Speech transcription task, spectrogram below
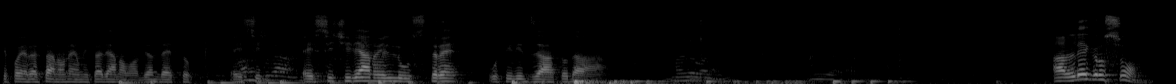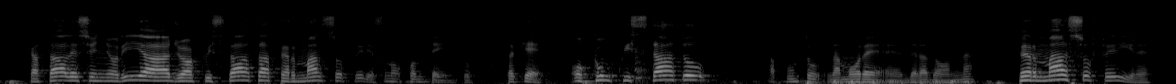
che poi in realtà non è un italiano ma abbiamo detto è il, è il siciliano illustre utilizzato da Allegro son, che tale signoria agio acquistata per mal soffrire. Sono contento perché ho conquistato appunto l'amore eh, della donna per mal soffrire,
